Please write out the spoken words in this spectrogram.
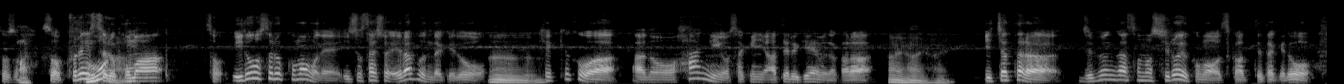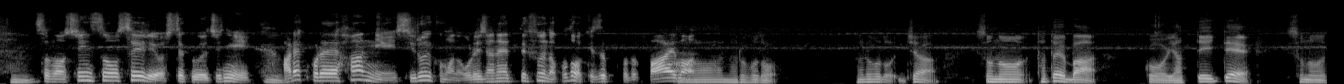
そうそうあ。そう、プレイするコマ、そう、移動するコマもね、一応最初選ぶんだけど、うんうん。結局は、あの、犯人を先に当てるゲームだから、はいはいはい。言っちゃったら、自分がその白いコマを使ってたけど、うんその真相推理をしていくうちに、うんあれ？これ犯人白いコマの俺じゃね？って風なことを気づくこと場合もある。ああ、なるほど。なるほど。じゃあ、その、例えば、こうやっていて、その、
